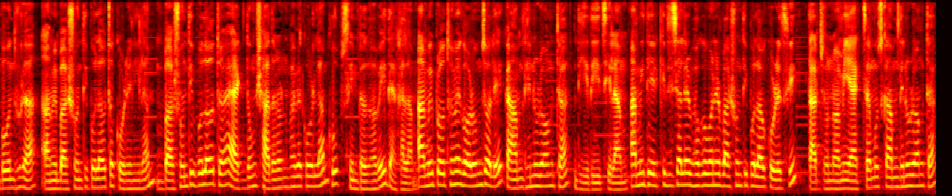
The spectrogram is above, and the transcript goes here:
বন্ধুরা, আমি বাসন্তী পোলাওটা করে নিলাম। বাসন্তী পোলাওটা একদম সাধারণভাবে করলাম, খুব সিম্পল ভাবেই দেখালাম। আমি প্রথমে গরম জলে কামধেনু রংটা দিয়ে দিয়েছিলাম। আমি দেড় কেজি চালের ভগবানের বাসন্তী পোলাও করেছি, তার জন্য আমি এক চামচ কামধেনু রংটা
